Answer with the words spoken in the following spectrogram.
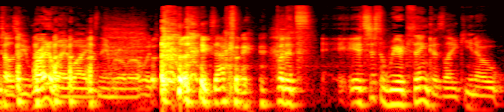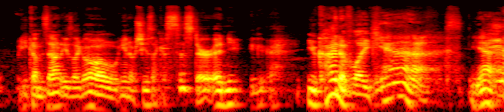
tells you right away why he's named Rollo. Which, exactly. but it's it's just a weird thing because like you know he comes down and he's like oh you know she's like a sister and you, you kind of like Yeah. Yeah. you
